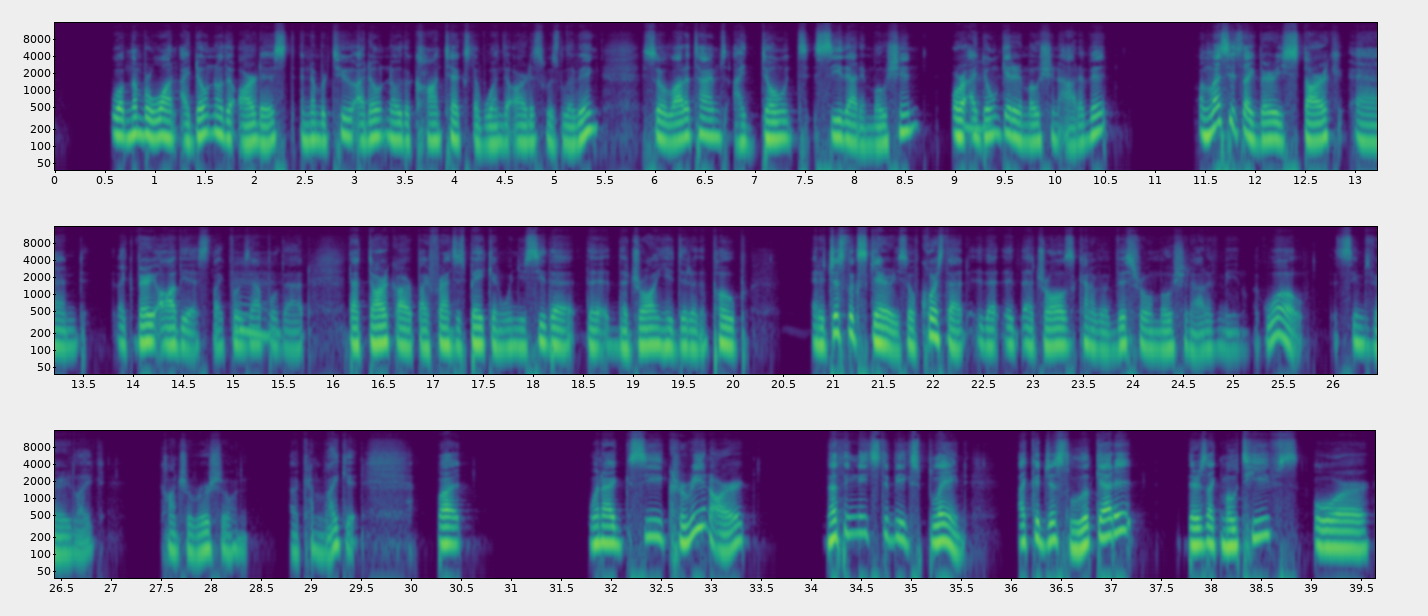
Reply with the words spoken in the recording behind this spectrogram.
well, number one, I don't know the artist. And number two, I don't know the context of when the artist was living. So a lot of times I don't see that emotion or I Mhm. don't get an emotion out of it unless it's like very stark and like very obvious. Like for Mm. example, that that dark art by Francis Bacon, when you see the the the drawing he did of the Pope, and it just looks scary. So of course that that that draws kind of a visceral emotion out of me. And I'm like, whoa, it seems very like controversial, and I kind of like it. But when I see Korean art, nothing needs to be explained. I could just look at it. There's like motifs or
